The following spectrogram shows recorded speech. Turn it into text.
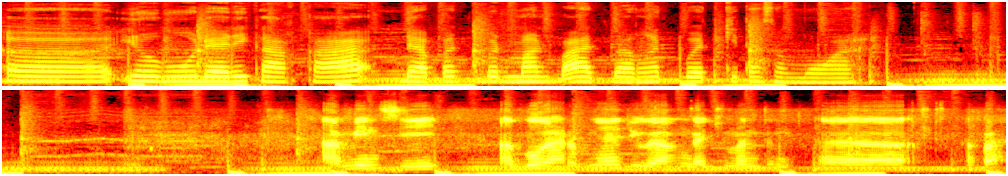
uh, ilmu dari kakak dapat bermanfaat banget buat kita semua amin sih. Aku harapnya juga nggak cuma uh, apa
